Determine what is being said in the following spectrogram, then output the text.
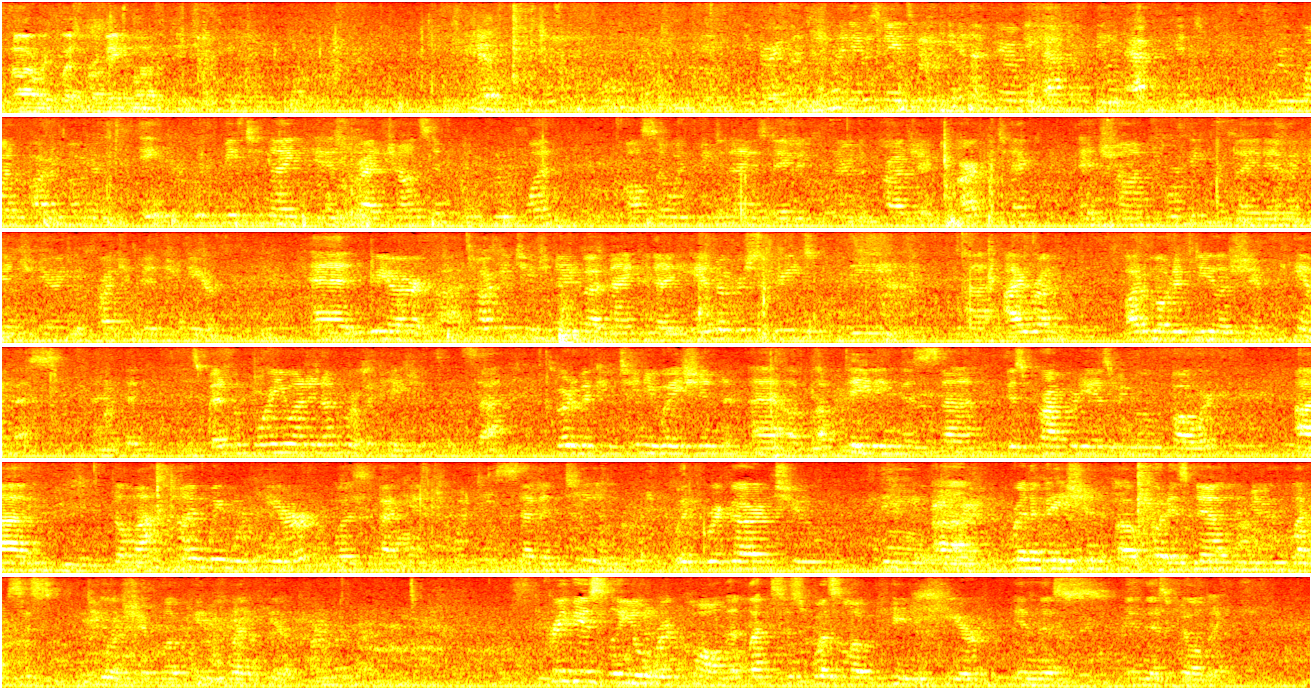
regard to the uh, renovation of what is now the new Lexus dealership located right here. Previously, you'll recall that Lexus was located here in this, in this building.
